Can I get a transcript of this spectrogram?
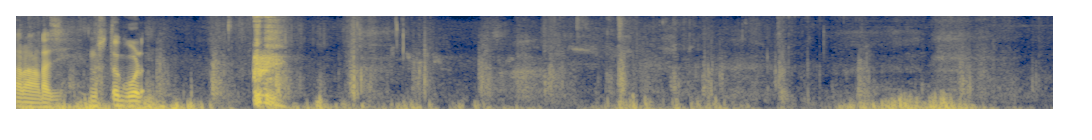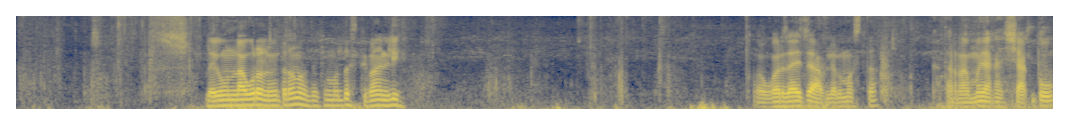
राडाचे. नुसतं गोड. लय ऊन लागू राहिलं मित्रांनो. मग दस्ती बांधली. वर जायचं आहे आपल्याला मस्त. खतरनाक म्हणजे मध्ये काय शाक पोहू.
